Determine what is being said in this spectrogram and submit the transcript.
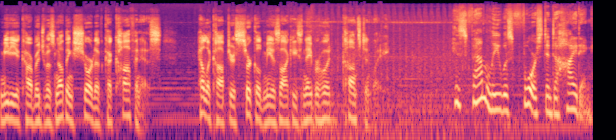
media coverage was nothing short of cacophonous. Helicopters circled Miyazaki's neighborhood constantly. His family was forced into hiding.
